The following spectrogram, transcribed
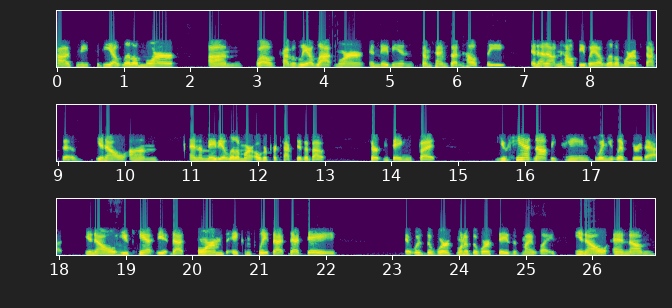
caused me to be a little more, um, well, probably a lot more, and maybe in sometimes unhealthy, in an unhealthy way, a little more obsessive, you know, um, and maybe a little more overprotective about certain things. But you can't not be changed when you live through that. You know, yeah. you can't. That formed a complete that that day. It was the worst, one of the worst days of my life. You know, and um,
